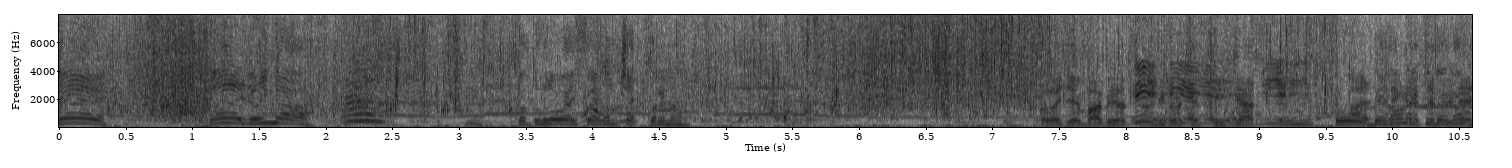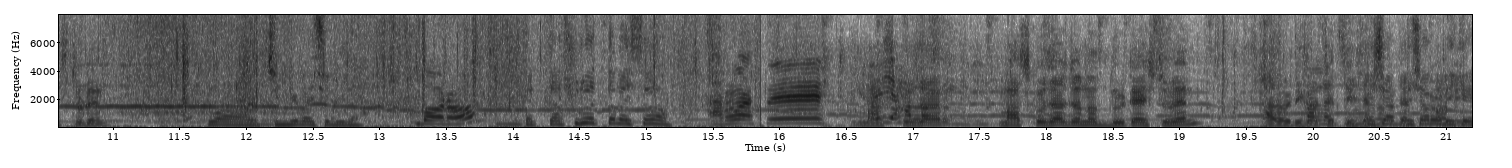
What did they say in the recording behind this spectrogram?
রে এই রোহিঙ্গা! কতগুলো পাইছো? এখন চেক করে নাও। ওই যে ভাবি হচ্ছে ওদিকে হচ্ছে টিচার। ও দেখো না একটু দেখো। স্টুডেন্ট ওয়াও চিংড়ি পাইছো বড়। একটা শুরু একটা পাইছো? আরও আছে। মাছ খোঁজার জন্য দুইটা স্টুডেন্ট আর ওইদিকে হচ্ছে টিচার টিচার টিচার ওদিকে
